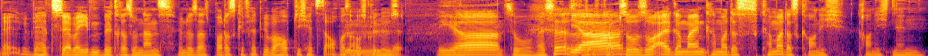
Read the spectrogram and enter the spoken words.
äh, hättest du ja bei jedem Bild Resonanz. Wenn du sagst, boah, das gefällt mir überhaupt nicht, hättest du auch was mm, ausgelöst. Ja. So, weißt du? Also ich glaube, so, so allgemein kann man das, kann man das gar nicht, gar nicht nennen.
